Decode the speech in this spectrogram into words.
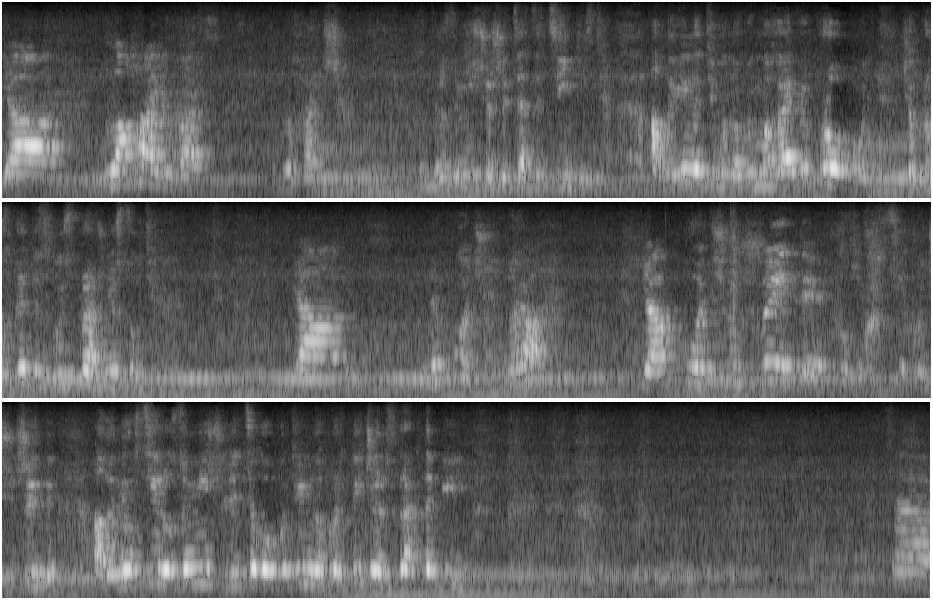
Я благаю вас. Ти благаєш? Ти розумієш, що життя це цінність, але іноді воно вимагає випробувань, щоб розкрити свою справжню суть. Я не хочу вмирати. Я хочу жити. Усі хочуть жити, але не всі розуміють, що для цього потрібно пройти через страх та біль. Це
